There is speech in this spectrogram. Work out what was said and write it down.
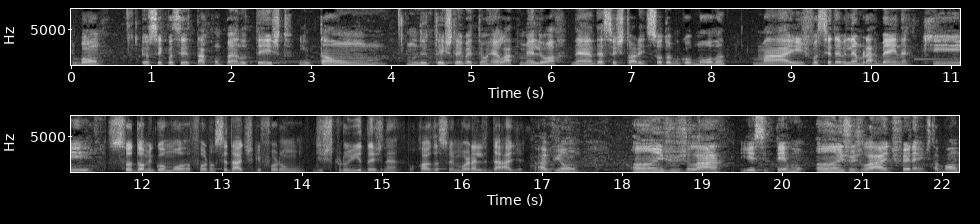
Bom, eu sei que você está acompanhando o texto, então no texto aí vai ter um relato melhor, né, dessa história de Sodoma e Gomorra. Mas você deve lembrar bem, né? Que Sodoma e Gomorra foram cidades que foram destruídas, né? Por causa da sua imoralidade. Haviam anjos lá e esse termo anjos lá é diferente, tá bom?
